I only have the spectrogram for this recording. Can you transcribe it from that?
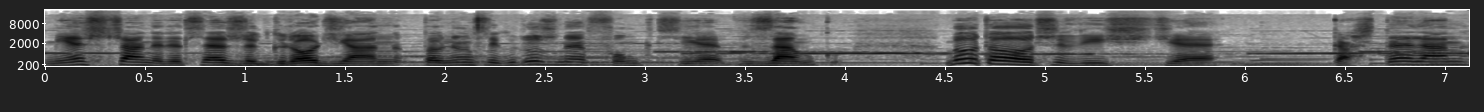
mieszczan, rycerzy, grodzian, pełniących różne funkcje w zamku. Był to oczywiście kasztelan,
